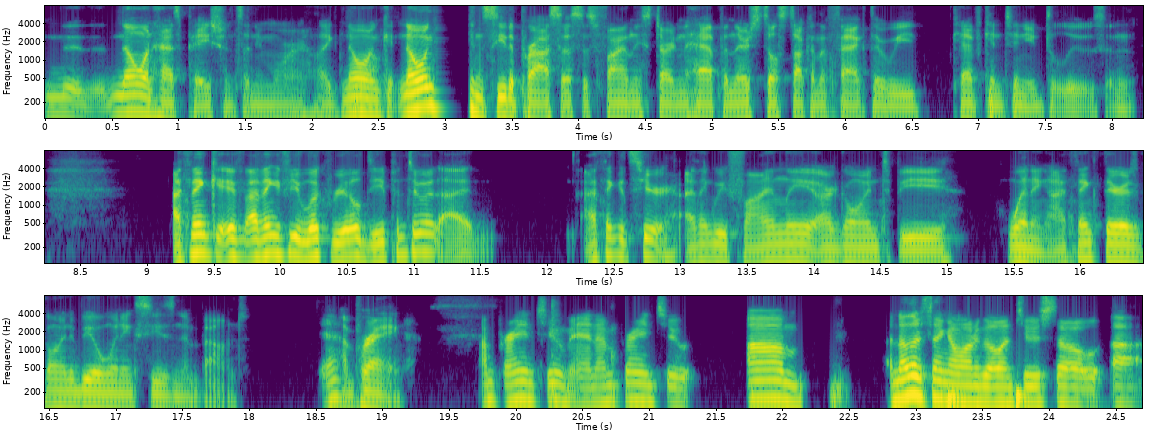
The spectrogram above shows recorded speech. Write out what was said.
no one has patience anymore. Like no one can, no one can see the process is finally starting to happen. They're still stuck in the fact that we have continued to lose. And I think if I think if you look real deep into it, I I think it's here. I think we finally are going to be winning. I think there is going to be a winning season inbound. Yeah. I'm praying. I'm praying too, man. I'm praying too. Um another thing I want to go into. So uh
